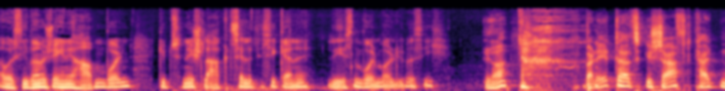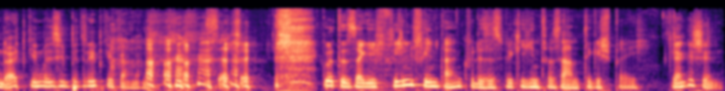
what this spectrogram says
aber Sie werden wahrscheinlich eine haben wollen. Gibt es eine Schlagzeile, die Sie gerne lesen wollen, mal über sich? Ja, Paletta hat es geschafft, kalten Leutgin ist in Betrieb gegangen. Sehr schön. Gut, dann sage ich vielen, vielen Dank für dieses wirklich interessante Gespräch. Gern geschehen.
